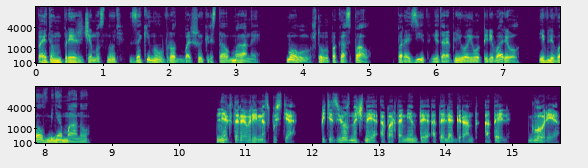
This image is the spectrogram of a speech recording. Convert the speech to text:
Поэтому, прежде чем уснуть, закинул в рот большой кристалл маны, мол, чтобы пока спал. Паразит неторопливо его переваривал и вливал в меня ману. Некоторое время спустя. Пятизвездочные апартаменты отеля Гранд Отель. Глория.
